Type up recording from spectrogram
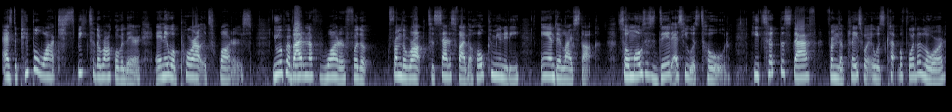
As the people watch, speak to the rock over there, and it will pour out its waters. You will provide enough water for the from the rock to satisfy the whole community and their livestock. So Moses did as he was told. He took the staff from the place where it was kept before the Lord.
